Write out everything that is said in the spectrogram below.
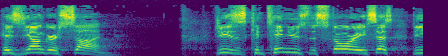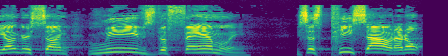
his younger son. Jesus continues the story. He says, The younger son leaves the family he says, Peace out. I don't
